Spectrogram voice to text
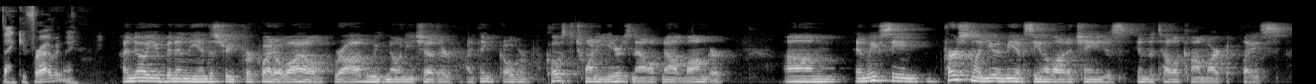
Thank you for having me. I know you've been in the industry for quite a while, Rob. We've known each other, I think, over close to 20 years now, if not longer. Um, and we've seen, personally, you and me have seen a lot of changes in the telecom marketplace.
